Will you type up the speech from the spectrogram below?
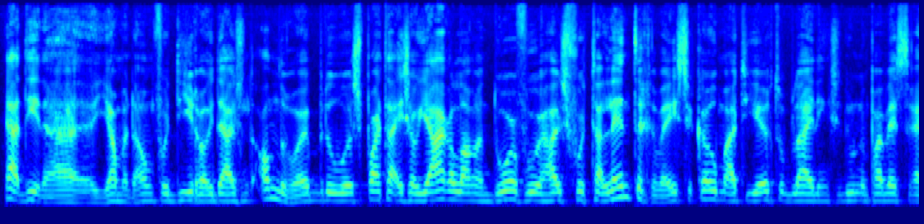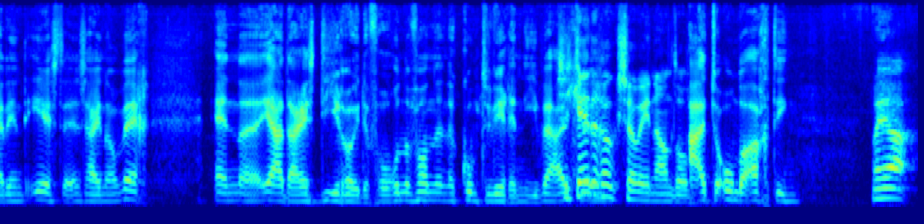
ja, die, nou, jammer dan voor Diroy duizend anderen hoor. Ik bedoel, Sparta is al jarenlang een doorvoerhuis voor talenten geweest. Ze komen uit de jeugdopleiding, ze doen een paar wedstrijden in het eerste en zijn dan weg. En eh, ja, daar is Diroy de volgende van. En dan komt er weer een nieuwe uit, Zit jij er eh, ook zo in, Anton? uit de onder 18. Nou ja,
